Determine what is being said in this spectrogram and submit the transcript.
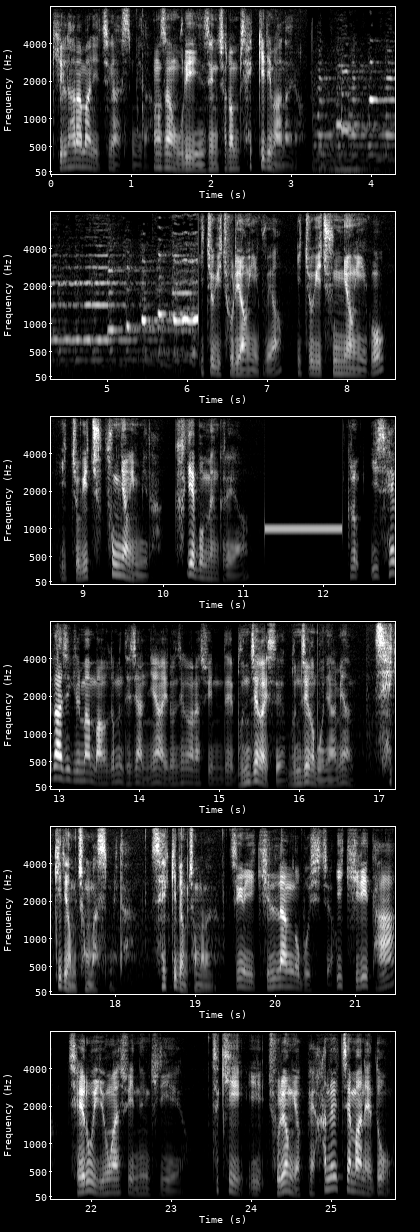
길 하나만 있지가 않습니다. 항상 우리 인생처럼 새길이 많아요. 이쪽이 조령이고요. 이쪽이 중령이고 이쪽이 추풍령입니다. 크게 보면 그래요. 그럼 이 세 가지 길만 막으면 되지 않냐 이런 생각을 할 수 있는데 문제가 있어요. 문제가 뭐냐면 새 길이 엄청 많습니다. 새 길이 엄청 많아요. 지금 이 길 난 거 보시죠. 이 길이 다 제로 이용할 수 있는 길이에요. 특히 이 조령 옆에 하늘째만 해도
